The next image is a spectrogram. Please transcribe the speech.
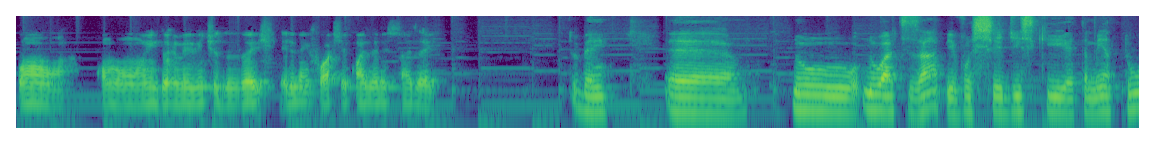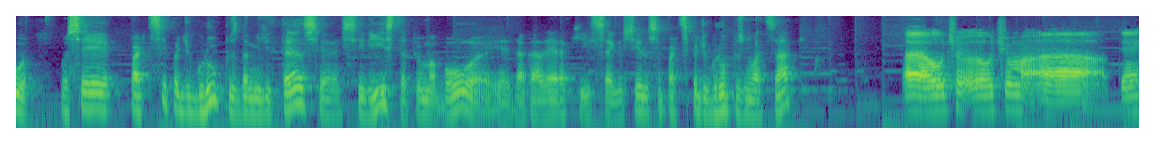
com, com, em 2022, ele vem forte com as eleições aí. Muito bem. É, no, no WhatsApp, você disse que também atua. Você participa de grupos da militância cirista, turma boa, da galera que segue o Ciro? Você participa de grupos no WhatsApp? É, última, última tem,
